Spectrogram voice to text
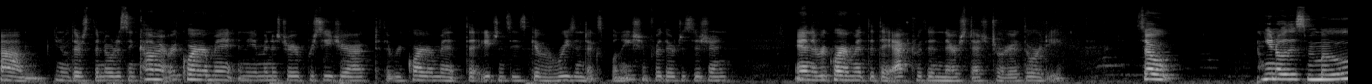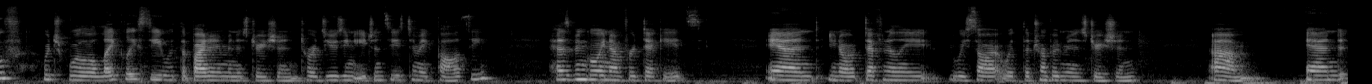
Um, you know, there's the notice and comment requirement in the Administrative Procedure Act, the requirement that agencies give a reasoned explanation for their decision and the requirement that they act within their statutory authority. So, you know, this move, which we'll likely see with the Biden administration towards using agencies to make policy, has been going on for decades. And, you know, definitely we saw it with the Trump administration. Um, and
